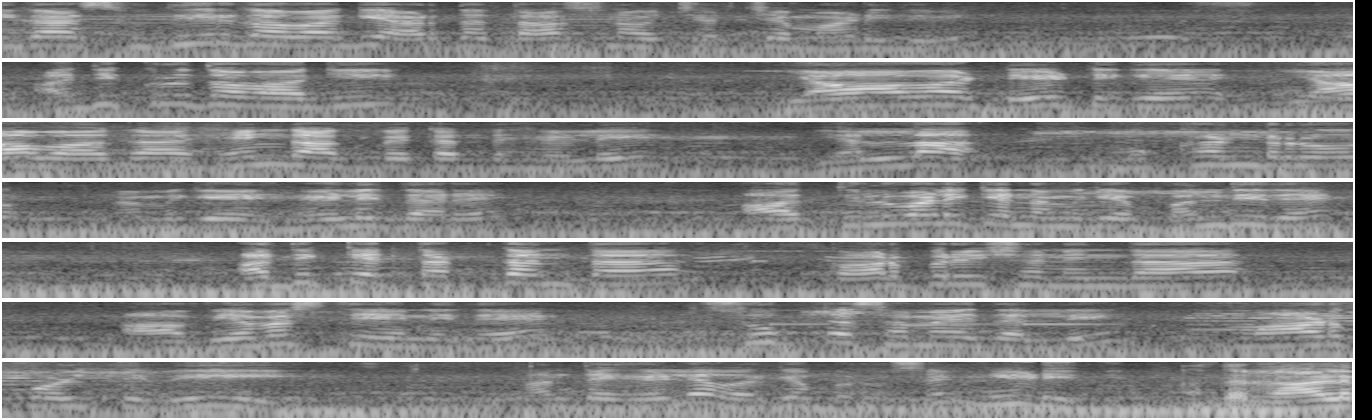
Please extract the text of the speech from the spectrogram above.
ಈಗ ಸುದೀರ್ಘವಾಗಿ ಅರ್ಧ ತಾಸು ನಾವು ಚರ್ಚೆ ಮಾಡಿದ್ದೀವಿ. ಅಧಿಕೃತವಾಗಿ ಯಾವ ಡೇಟಿಗೆ ಯಾವಾಗ ಹೆಂಗಾಗಬೇಕಂತ ಹೇಳಿ ಎಲ್ಲ ಮುಖಂಡರು ನಮಗೆ ಹೇಳಿದ್ದಾರೆ. ಆ ತಿಳುವಳಿಕೆ ನಮಗೆ ಬಂದಿದೆ. ಅದಕ್ಕೆ ತಕ್ಕಂಥ ಕಾರ್ಪೊರೇಷನಿಂದ ಆ ವ್ಯವಸ್ಥೆ ಏನಿದೆ ಸೂಕ್ತ ಸಮಯದಲ್ಲಿ ಮಾಡಿಕೊಳ್ತೀವಿ ಅಂತ ಹೇಳಿ ಅವರಿಗೆ ಭರವಸೆ ನೀಡಿದ್ದೀವಿ. ಅಂದರೆ ನಾಳೆ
